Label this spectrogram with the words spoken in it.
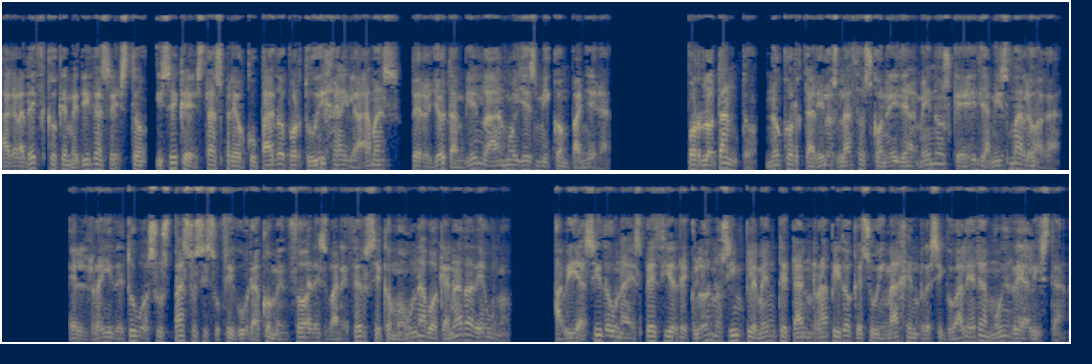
Agradezco que me digas esto, y sé que estás preocupado por tu hija y la amas, pero yo también la amo y es mi compañera. Por lo tanto, no cortaré los lazos con ella a menos que ella misma lo haga. El rey detuvo sus pasos y su figura comenzó a desvanecerse como una bocanada de humo. Había sido una especie de clono simplemente tan rápido que su imagen residual era muy realista.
